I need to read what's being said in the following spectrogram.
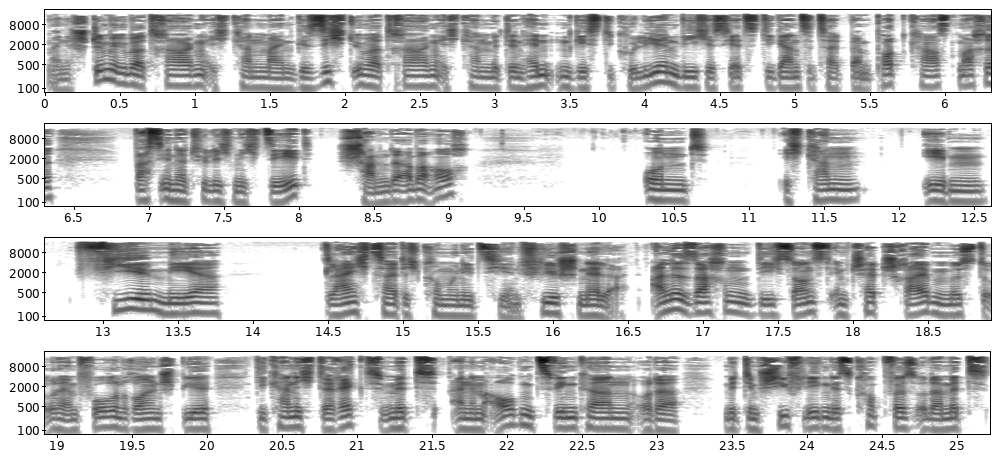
meine Stimme übertragen, ich kann mein Gesicht übertragen, ich kann mit den Händen gestikulieren, wie ich es jetzt die ganze Zeit beim Podcast mache, was ihr natürlich nicht seht, Schande aber auch. Und ich kann eben viel mehr gleichzeitig kommunizieren, viel schneller. Alle Sachen, die ich sonst im Chat schreiben müsste oder im Forenrollenspiel, die kann ich direkt mit einem Augenzwinkern oder mit dem Schieflegen des Kopfes oder mit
